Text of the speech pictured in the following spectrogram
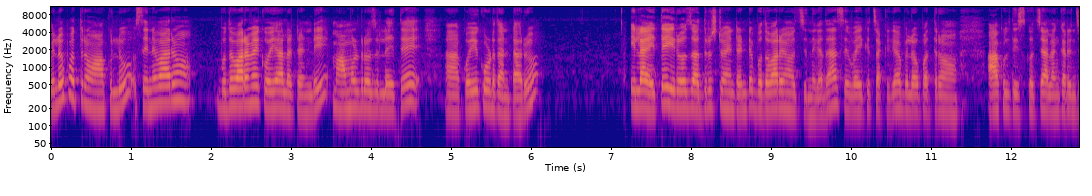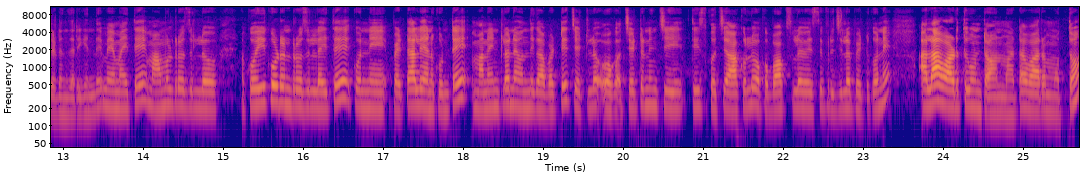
బిలువపత్రం ఆకులు శనివారం బుధవారమే కొయ్యాలటండి. మామూలు రోజుల్లో అయితే కొయ్యకూడదంటారు. ఇలా అయితే ఈరోజు అదృష్టం ఏంటంటే బుధవారం వచ్చింది కదా. శివయ్యకి చక్కగా బిలవపత్రం ఆకులు తీసుకొచ్చి అలంకరించడం జరిగింది. మేమైతే మామూలు రోజుల్లో కొయ్యకూడని రోజుల్లో అయితే కొన్ని పెట్టాలి అనుకుంటే మన ఇంట్లోనే ఉంది కాబట్టి చెట్లు ఒక చెట్టు నుంచి తీసుకొచ్చి ఆకులు ఒక బాక్స్లో వేసి ఫ్రిడ్జ్లో పెట్టుకొని అలా వాడుతూ ఉంటాం అనమాట వారం మొత్తం.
